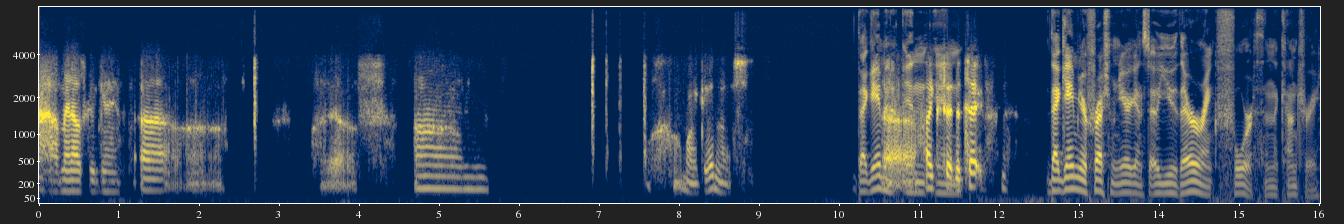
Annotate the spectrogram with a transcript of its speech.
oh, man, that was a good game. Uh, what else? Um, oh my goodness. That game, in, uh, in, like I said, the tech that game your freshman year against OU, they were ranked fourth in the country.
